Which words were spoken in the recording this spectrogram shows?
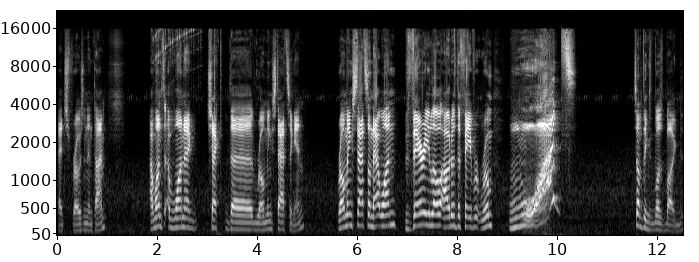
It's frozen in time. I want I want to check the roaming stats again. Roaming stats on that one, very low out of the favorite room. What? Something was bugged.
